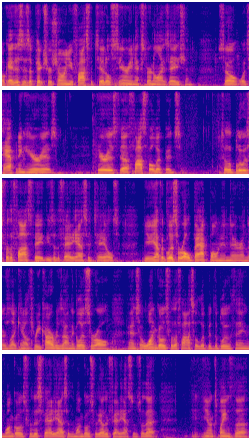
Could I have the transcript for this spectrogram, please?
Okay, this is a picture showing you phosphatidylserine externalization. So what's happening here is, here is the phospholipids. So the blue is for the phosphate. These are the fatty acid tails. You have a glycerol backbone in there, and there's like, you know, three carbons on the glycerol. And so one goes for the phospholipid, the blue thing, one goes for this fatty acid, and one goes for the other fatty acid. So that, you know, explains the,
